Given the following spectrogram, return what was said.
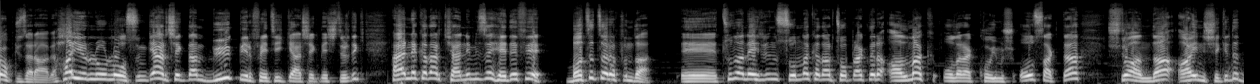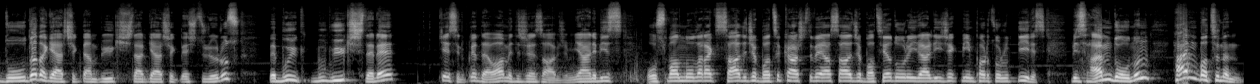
Çok güzel abi. Hayırlı uğurlu olsun. Gerçekten büyük bir fetih gerçekleştirdik. Her ne kadar kendimize hedefi batı tarafında e, Tuna Nehri'nin sonuna kadar toprakları almak olarak koymuş olsak da şu anda aynı şekilde doğuda da gerçekten büyük işler gerçekleştiriyoruz. Ve bu, bu büyük işlere kesinlikle devam edeceğiz abicim. Yani biz Osmanlı olarak sadece batı karşıtı veya sadece batıya doğru ilerleyecek bir imparatorluk değiliz. Biz hem doğunun hem batının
